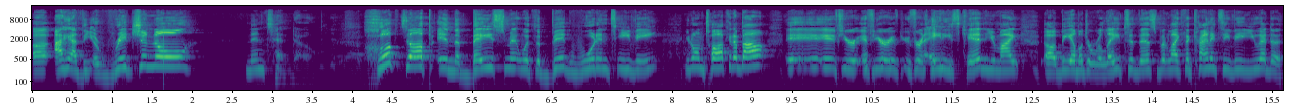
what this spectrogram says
uh, I had the original Nintendo hooked up in the basement with the big wooden TV. You know what I'm talking about? If you're if you're if you're an '80s kid, you might uh, be able to relate to this. But like the kind of TV you had to,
